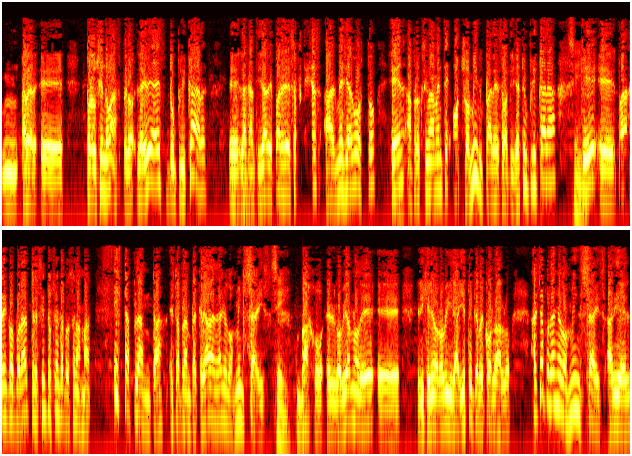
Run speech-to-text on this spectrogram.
mm, a ver, produciendo más. Pero la idea es duplicar la cantidad de pares de zapatillas al mes de agosto en aproximadamente 8.000 pares de zapatillas. Esto implicará que eh, van a tener que incorporar 330 personas más. Esta planta, esta planta creada en el año 2006, bajo el gobierno de eh, el ingeniero Rovira, y esto hay que recordarlo, allá por el año 2006, Ariel,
